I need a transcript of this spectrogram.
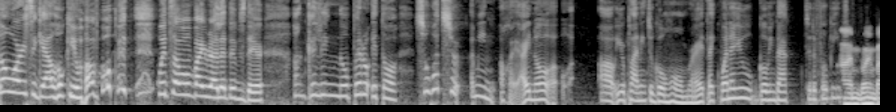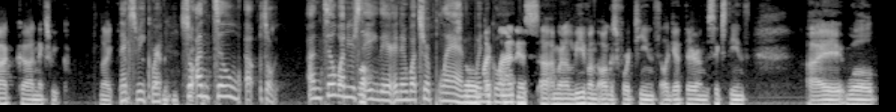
Don't worry, sige, I'll hook you up with, with some of my relatives there. Ang galing, no? Pero ito, so what's your, I mean, okay, I know uh, you're planning to go home, right? Like, when are you going back to the Philippines? I'm going back uh, next week. Like Next week, right? So until, uh, so until when you're staying there, and then what's your plan So when my plan is uh, I'm going to leave on August 14th. I'll get there on the 16th. I will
